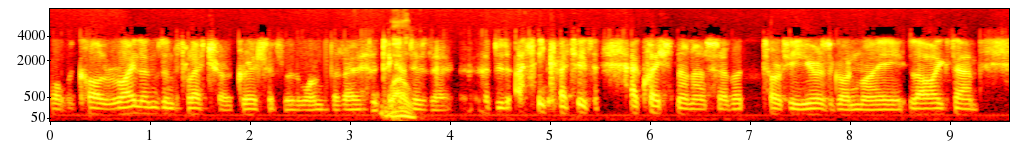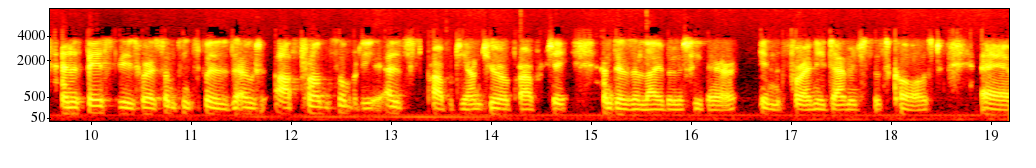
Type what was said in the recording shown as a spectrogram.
what we call Rylands and Fletcher, great little one. But I think wow. I did, a, I did. I think I did a question on that about 30 years ago in my law exam, and it basically is where something spills out off from somebody else's property onto your property, and there's a liability there in for any damage that's caused, uh,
